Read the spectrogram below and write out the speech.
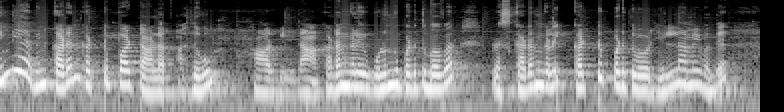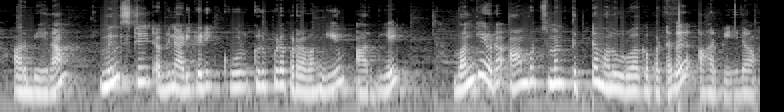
இந்தியாவின் கடன் கட்டுப்பாட்டாளர் அதுவும் ஆர்பிஐ தான். கடன்களை ஒழுங்குபடுத்துபவர் ப்ளஸ் கடன்களை கட்டுப்படுத்துபவர் எல்லாமே வந்து ஆர்பிஐ தான். மின் ஸ்ட்ரீட் அப்படின்னு அடிக்கடி கு குறிப்பிடப்படுற வங்கியும் ஆர்பிஐ வங்கியோட ஆம்புட்ஸ்மேன் திட்டம் வந்து உருவாக்கப்பட்டது ஆர்பிஐ தான்.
